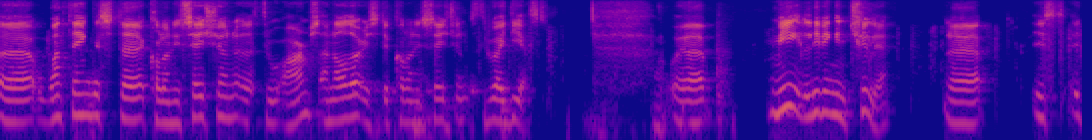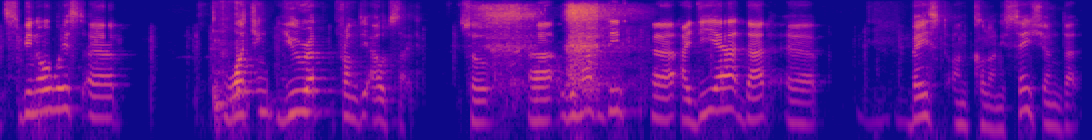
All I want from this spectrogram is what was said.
uh, one thing is the colonization uh, through arms, another is the colonization through ideas. Uh, me living in Chile, uh, is it's been always uh, watching Europe from the outside. So uh, we have this uh, idea that, uh, based on colonization, that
